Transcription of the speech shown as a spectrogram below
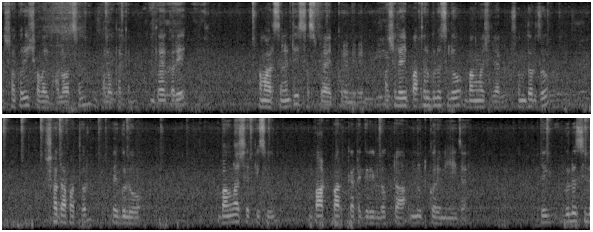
আশা করি সবাই ভালো আছেন, ভালো থাকেন। দয়া করে আমার চ্যানেলটি সাবস্ক্রাইব করে নেবেন। আসলে এই পাথরগুলো ছিল বাংলাদেশের এক সৌন্দর্য, সাদা পাথর। এগুলো বাংলাদেশের কিছু বাট পার্ক ক্যাটাগরির লোকটা লুট করে নিয়ে যায়। এগুলো ছিল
